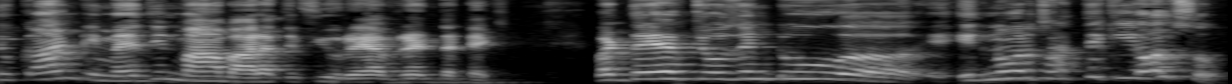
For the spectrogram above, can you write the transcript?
you can't imagine mahabharat if you have read the text. But they have chosen to uh, ignore satyaki also.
